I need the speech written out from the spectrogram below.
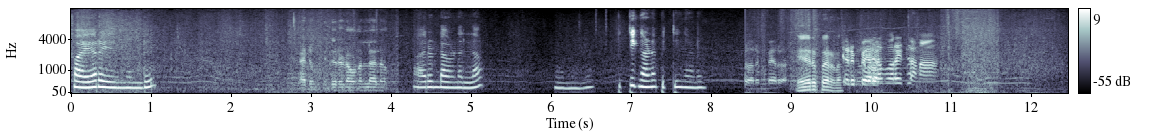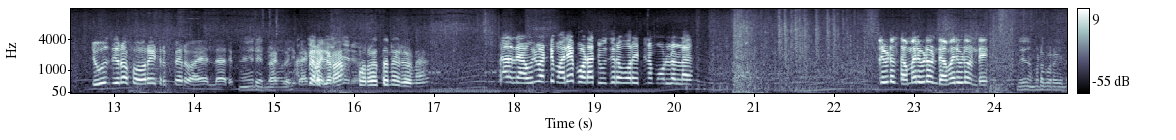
ഫയർ ചെയ്യുന്നുണ്ട്. ആരും ഡൗൺ അല്ലല്ലോ ആരും ഡൗൺ അല്ല. പിറ്റിംഗ് ആണ് പിറ്റിംഗ് ആണ്. ഏത് റിപ്പയറടാ two zero four eight repair ആയ എല്ലാരും? നേരെ ഇല്ലടാ. ഒരു വണ്ടി മലയെ പോടാ ടു സീറോ ഫോർ എയ്റ്റിന്റെ മുകളിലുള്ള. ഇവിടെ ഉണ്ട് ഇവിടെ ഉണ്ട് ഇത് നമ്മുടെ പുറകിൽ.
